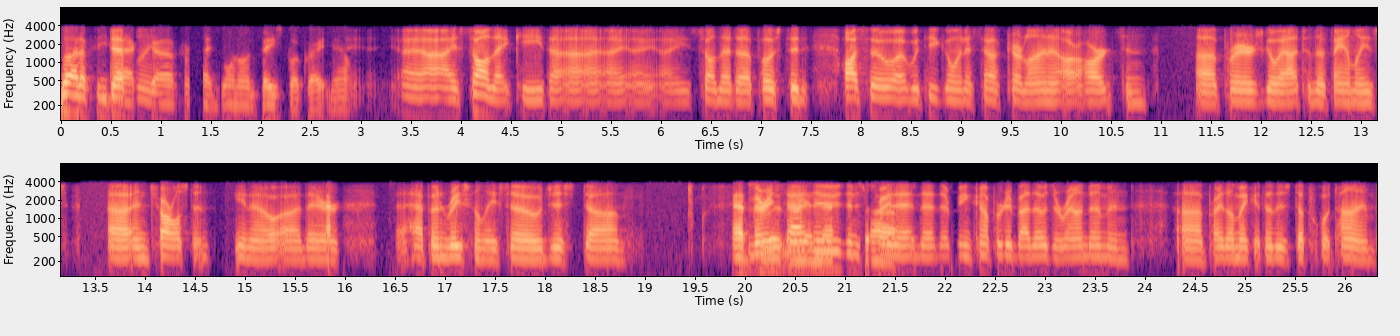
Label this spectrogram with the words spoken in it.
a lot of feedback uh, from that going on Facebook right now. I, I saw that, Keith. I I I, I saw that uh, posted. Also, uh, with you going to South Carolina, our hearts and uh, prayers go out to the families uh, in Charleston. You know, uh, there happened recently. So just. Um, Absolutely. Very sad and news, and just uh, pray that, that they're being comforted by those around them, and uh, pray they'll make it through this difficult time.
